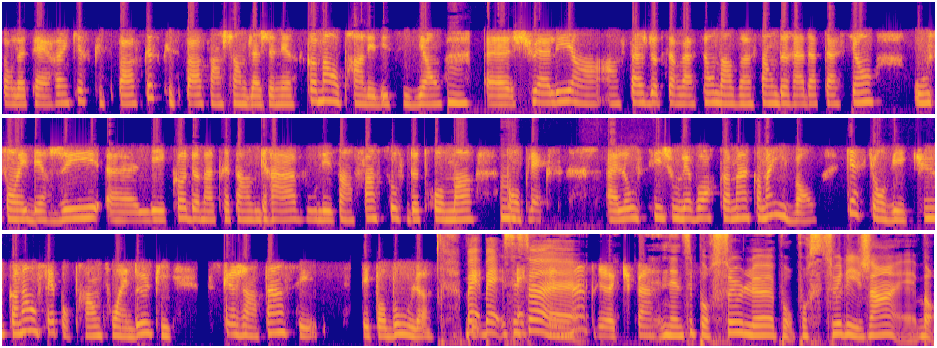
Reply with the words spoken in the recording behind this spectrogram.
sur le terrain qu'est-ce qui se passe, qu'est-ce qui se passe en chambre de la jeunesse, comment on prend les décisions. Mm. Euh, je suis allée en, en stage d'observation dans un centre de réadaptation où sont hébergés euh, les cas de maltraitance grave où les enfants souffrent de traumas mm. complexes. Là aussi, je voulais voir comment comment ils vont, qu'est-ce qu'ils ont vécu, comment on fait pour prendre soin d'eux. Puis ce que j'entends, c'est c'est pas beau là. Ben ben c'est ça. Euh, préoccupant. Nancy pour ceux là pour pour situer les gens, euh, bon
